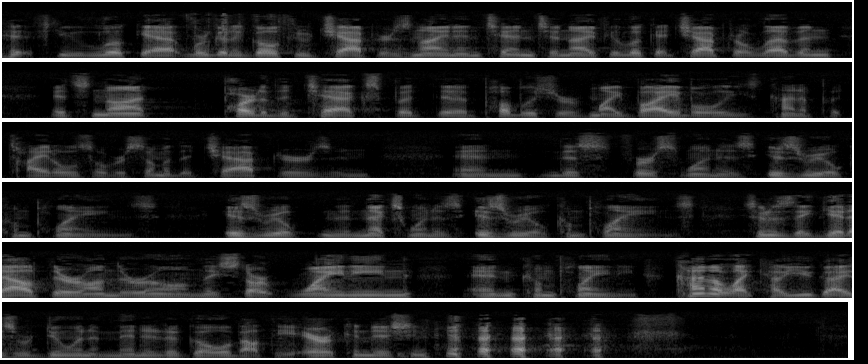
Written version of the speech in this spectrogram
if you look at, we're going to go through chapters 9 and 10 tonight. If you look at chapter 11, it's not part of the text, but the publisher of my Bible, he's kind of put titles over some of the chapters, and, and this first one is Israel Complains. Israel, the next one is Israel Complains. As soon as they get out there on their own, they start whining and complaining. Kind of like how you guys were doing a minute ago about the air conditioning.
